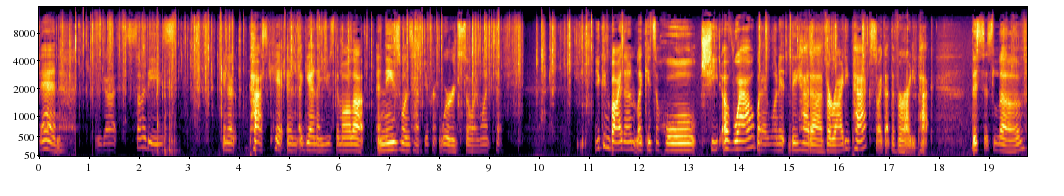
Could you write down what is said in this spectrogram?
Then we got some of these in a past kit and again I used them all up. And these ones have different words so I want to you can buy them like it's a whole sheet of wow but I wanted they had a variety pack so I got the variety pack. This is love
